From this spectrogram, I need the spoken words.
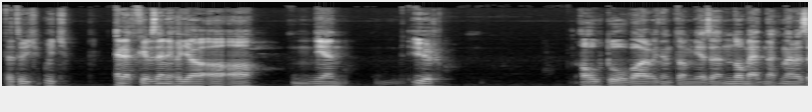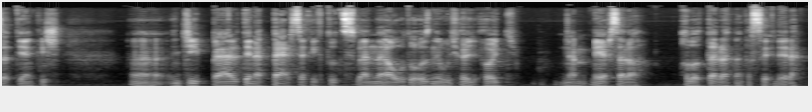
Tehát úgy, úgy el lehet képzelni, hogy a, a, a ilyen űr autóval, vagy nem tudom mi ez a Nomadnak nevezett ilyen kis uh, jeeppel, tényleg percekig tudsz benne autózni, úgyhogy hogy nem érsz el a adott területnek a szélére.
